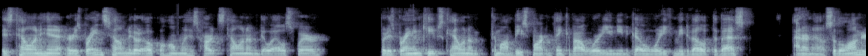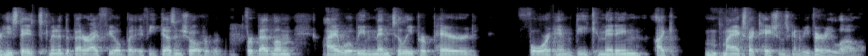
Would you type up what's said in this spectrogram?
is telling him or his brain's telling him to go to Oklahoma, his heart's telling him go elsewhere but his brain keeps telling him, come on, be smart and think about where you need to go and where you can be developed the best. I don't know. So the longer he stays committed, the better I feel. But if he doesn't show up for, for Bedlam, I will be mentally prepared for him decommitting. Like my expectations are going to be very low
